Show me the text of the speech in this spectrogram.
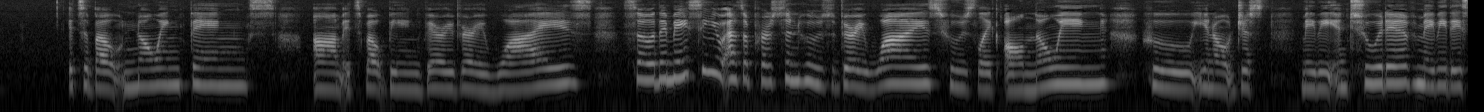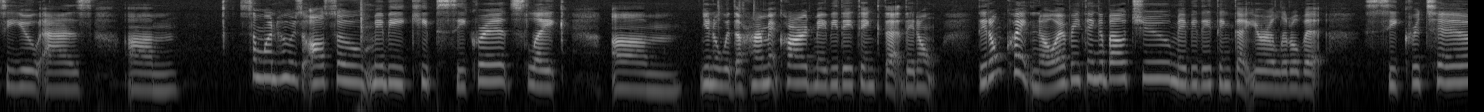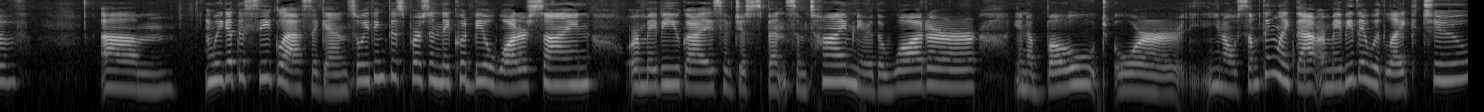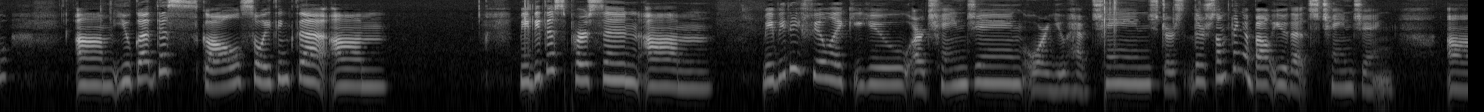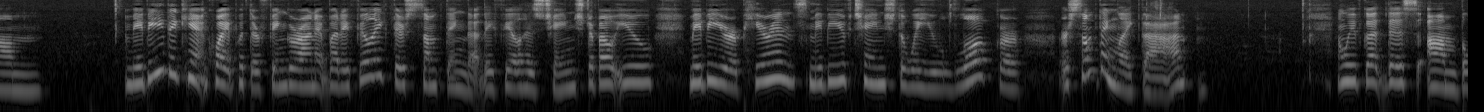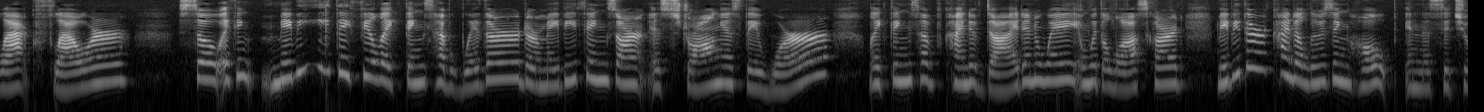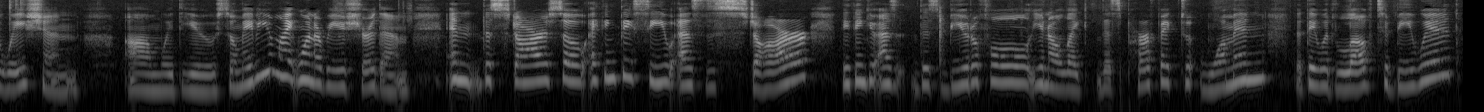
it's about knowing things. Um, it's about being very, very wise. So they may see you as a person who's very wise, who's like all knowing, who, you know, just maybe intuitive. Maybe they see you as um, someone who's also maybe keeps secrets, like, um, you know, with the Hermit card, maybe they think that they don't they don't quite know everything about you. Maybe they think that you're a little bit secretive. Um, and we get the sea glass again. So we think this person, they could be a water sign or maybe you guys have just spent some time near the water in a boat or, you know, something like that. Or maybe they would like to. Um, you got this skull. So I think that um, maybe this person... Um, maybe they feel like you are changing or you have changed or there's something about you that's changing. Um, maybe they can't quite put their finger on it, but I feel like there's something that they feel has changed about you. Maybe your appearance, maybe you've changed the way you look or, or something like that. And we've got this um, black flower so I think maybe they feel like things have withered or maybe things aren't as strong as they were. Like things have kind of died in a way. And with a lost card, maybe they're kind of losing hope in this situation. um, with you. So maybe you might want to reassure them. And the star, so I think they see you as the star. They think you as this beautiful, you know, like this perfect woman that they would love to be with.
